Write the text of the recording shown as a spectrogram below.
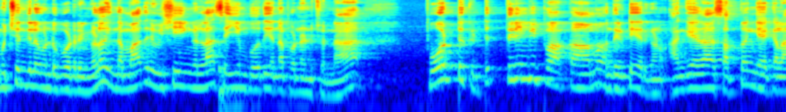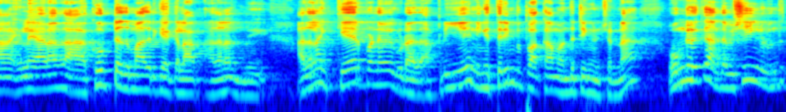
முச்சந்தியில் கொண்டு போடுறீங்களோ இந்த மாதிரி விஷயங்கள்லாம் செய்யும்போது என்ன பண்ணுன்னு சொன்னால் போட்டுக்கிட்டு திரும்பி பார்க்காம வந்துக்கிட்டே இருக்கணும். அங்கே ஏதாவது சத்தம் கேட்கலாம் இல்லை யாராவது கூப்பிட்டது மாதிரி கேட்கலாம். அதெல்லாம் அதெல்லாம் கேர் பண்ணவே கூடாது. அப்படியே நீங்கள் திரும்பி பார்க்காம வந்துட்டீங்கன்னு சொன்னால் உங்களுக்கு அந்த விஷயங்கள் வந்து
